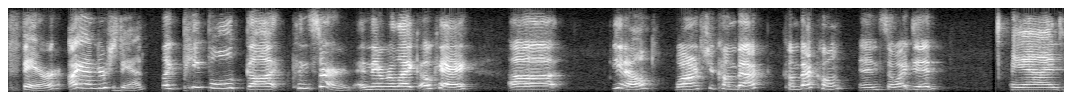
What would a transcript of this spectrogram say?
fair. I understand. Like people got concerned and they were like, "Okay, uh, you know, why don't you come back come back home?" And so I did. And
